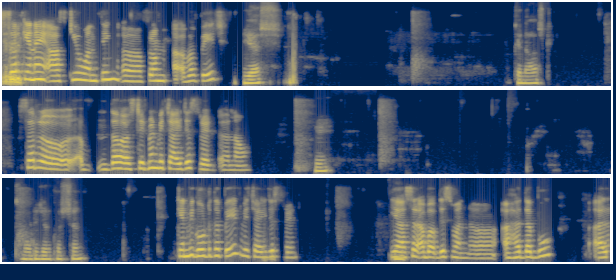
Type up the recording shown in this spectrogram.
Sir, can I ask you one thing uh, from above page? Yes. You can ask. Sir, uh, the statement which I just read uh, now. Okay. What is your question? Can we go to the page which I just read? Yeah, sir, above this one, uh, Ahadabu al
